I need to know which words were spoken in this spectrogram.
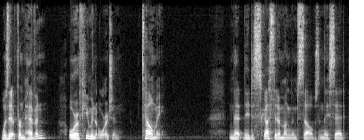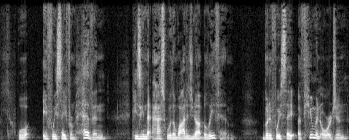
was it from heaven or of human origin? Tell me. And that they discussed it among themselves, and they said, Well, if we say from heaven, he's going to ask, well, then why did you not believe him? But if we say of human origin,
